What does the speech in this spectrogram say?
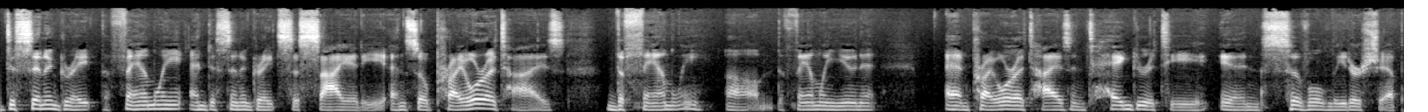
disintegrate the family and disintegrate society. And so prioritize the family, um, the family unit, and prioritize integrity in civil leadership.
